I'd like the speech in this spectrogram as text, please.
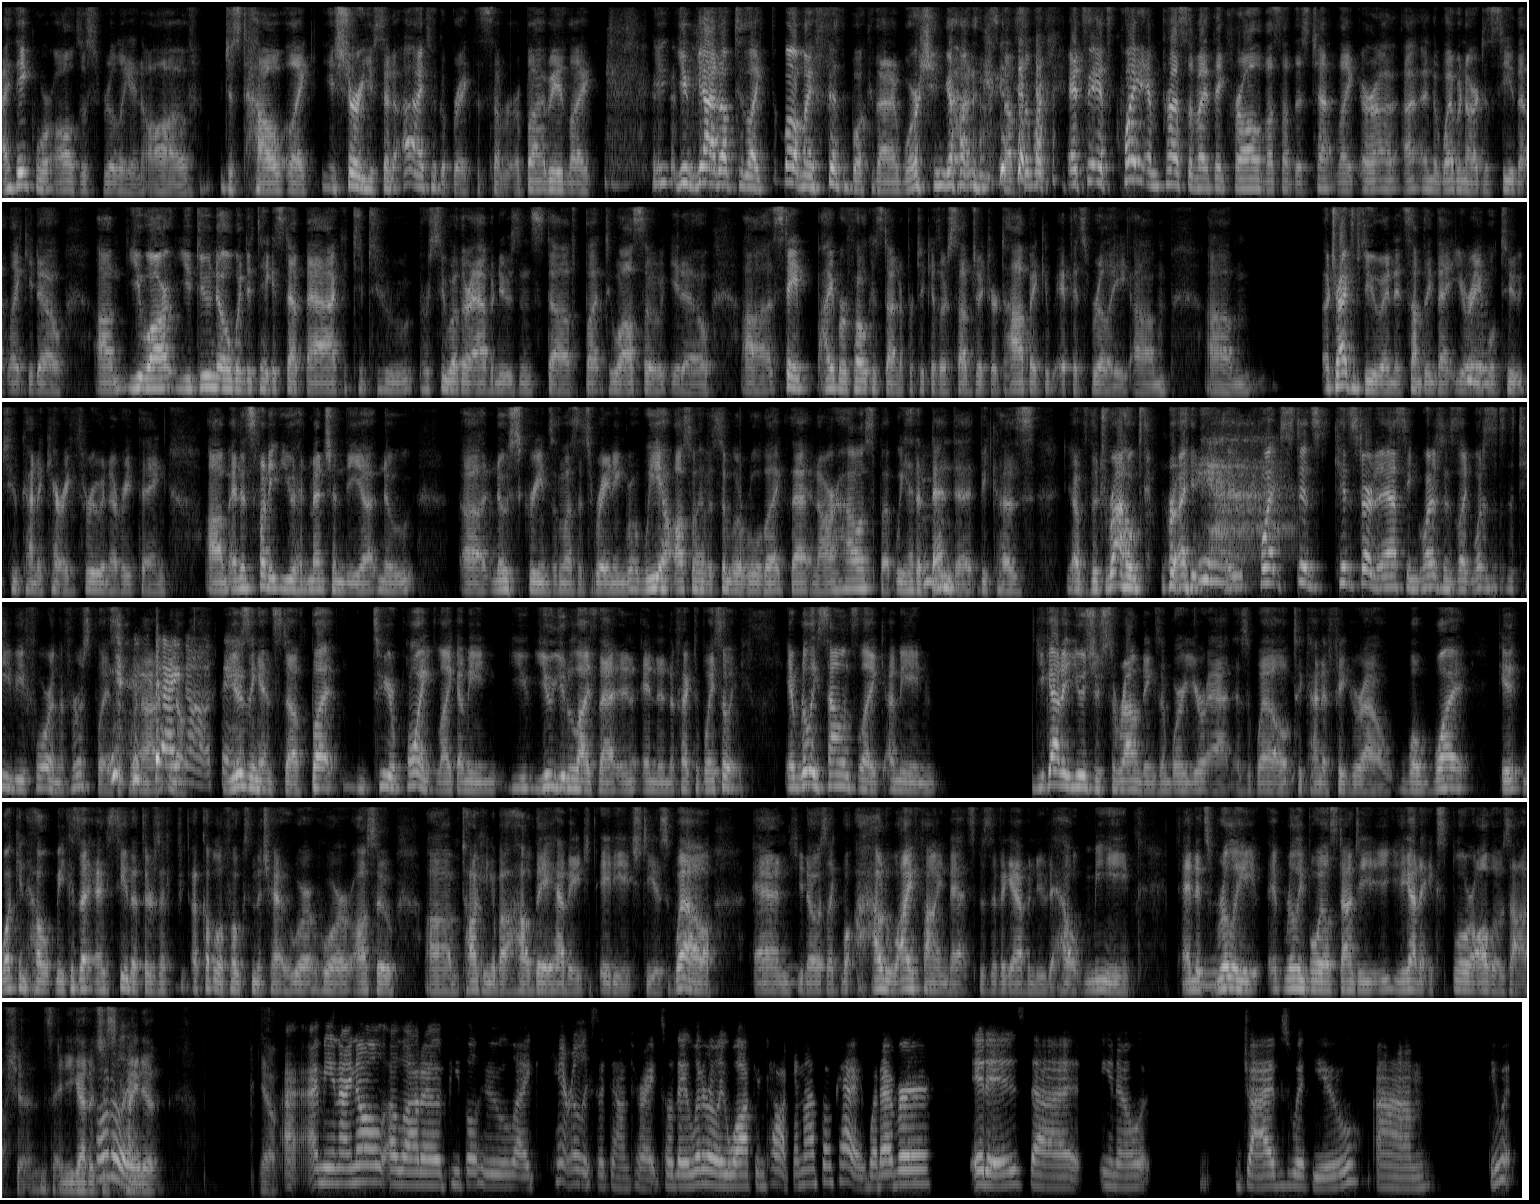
I think we're all just really in awe of just how like sure you said I took a break this summer, but I mean like you, you got up to like well my fifth book that I'm working on and stuff. So it's it's quite impressive I think for all of us on this chat like or uh, uh, in the webinar to see that like you know um, you are you do know when to take a step back to to pursue other avenues and stuff, but to also you know uh, stay hyper focused on a particular subject or topic if it's really um, um, attractive to you and it's something that you're mm-hmm. able to to kind of carry through and everything. Um, and it's funny you had mentioned the uh, no uh, no screens unless it's raining. We also have a similar rule like that in our house, but we had to mm-hmm. bend it because of the drought, right? Yeah. Kids, kids started asking questions like, "What is the TV for in the first place if we're not you know, know, using it and stuff?" But to your point, like I mean, you you utilize that in, in an effective way. So it, it really sounds like, I mean, you got to use your surroundings and where you're at as well to kind of figure out well what it what can help me because I, I, see that there's a, a, couple of folks in the chat who are who are also um, talking about how they have ADHD as well and you know it's like well how do I find that specific avenue to help me and it's mm-hmm. really it really boils down to you, you got to explore all those options and you got to totally. just kind of yeah. I, I mean, I know a lot of people who like can't really sit down to write, so they literally walk and talk, and that's okay. Whatever it is that you know jives with you um do it.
